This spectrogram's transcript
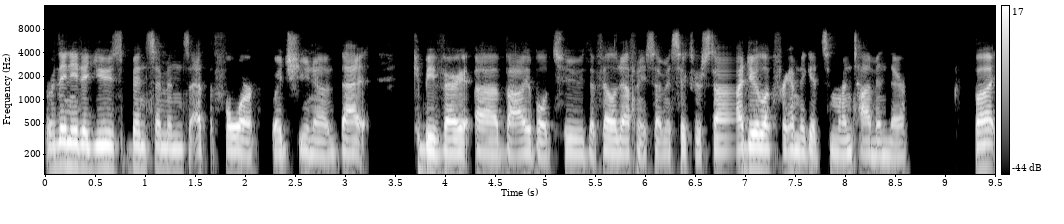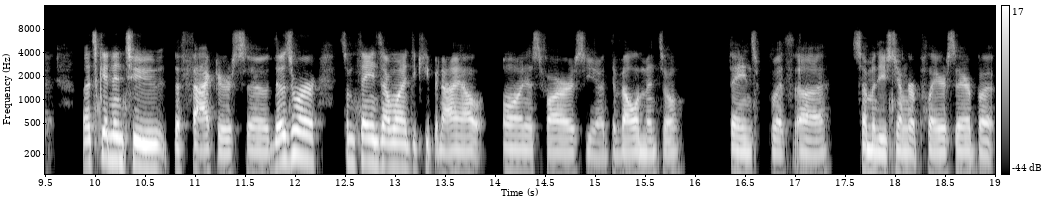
or they need to use Ben Simmons at the four, which you know that could be very uh, valuable to the Philadelphia 76ers. So I do look for him to get some runtime in there. But let's get into the factors. So those were some things I wanted to keep an eye out on as far as you know developmental things with uh, some of these younger players there. But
